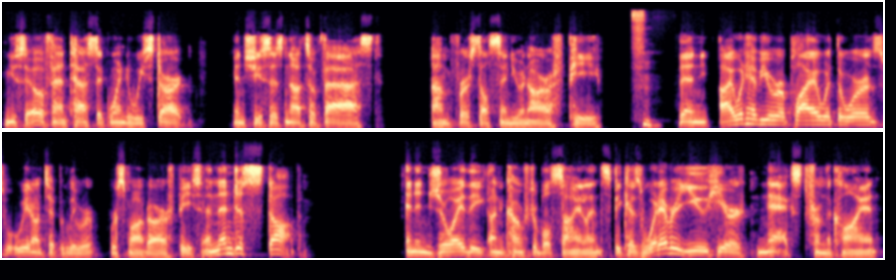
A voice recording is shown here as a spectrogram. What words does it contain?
You say, Oh, fantastic. When do we start? And she says, Not so fast. Um, first, I'll send you an RFP. then I would have you reply with the words, We don't typically re- respond to RFPs. And then just stop and enjoy the uncomfortable silence because whatever you hear next from the client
